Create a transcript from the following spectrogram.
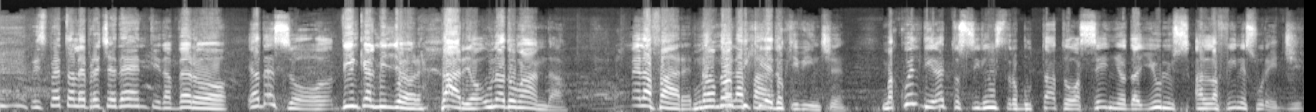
rispetto alle precedenti, davvero E adesso vinca il migliore. Dario, una domanda. Non me la fare, Non, non, me la ti fare. chiedo chi vince, ma quel diretto sinistro buttato a segno da Julius alla fine su Reggi.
